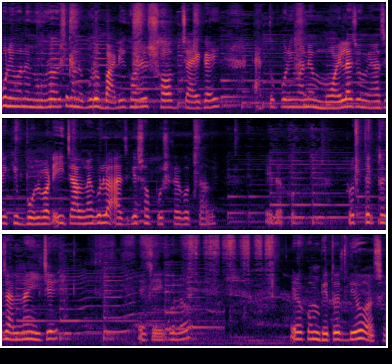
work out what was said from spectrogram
পরিমাণে নোংরা হয়েছে মানে পুরো বাড়ি ঘরের সব জায়গায় এত পরিমাণে ময়লা জমে আছে, কি বলবার এই জালনাগুলো আজকে সব পরিষ্কার করতে হবে। এই দেখো। প্রত্যেকটা জানলা এই যে এই যে এইগুলো এরকম ভেতর দিয়েও আছে।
